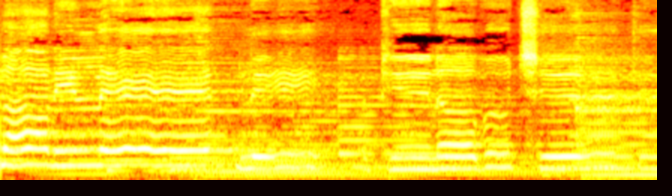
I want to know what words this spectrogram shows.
မာနီလေလေအပြင်းတော့ဘူးချစ်သူ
